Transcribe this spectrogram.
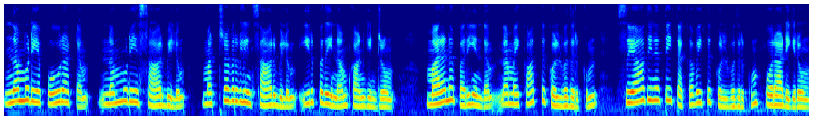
நம்முடைய போராட்டம் நம்முடைய சார்பிலும் மற்றவர்களின் சார்பிலும் இருப்பதை நாம் காண்கின்றோம். மரண பரியந்தம் நம்மை காத்து கொள்வதற்கும் சுயாதீனத்தை தக்கவைத்துக் கொள்வதற்கும் போராடுகிறோம்.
